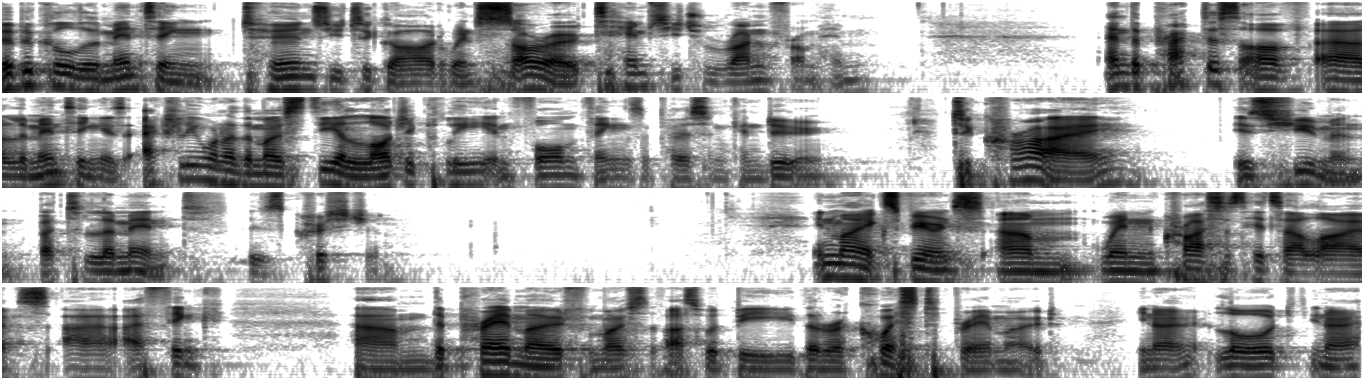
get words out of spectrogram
Biblical lamenting turns you to God when sorrow tempts you to run from Him. And the practice of uh, lamenting is actually one of the most theologically informed things a person can do. To cry is human, but to lament is Christian. In my experience, um, when crisis hits our lives, uh, I think um, the prayer mode for most of us would be the request prayer mode. You know, Lord, you know,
